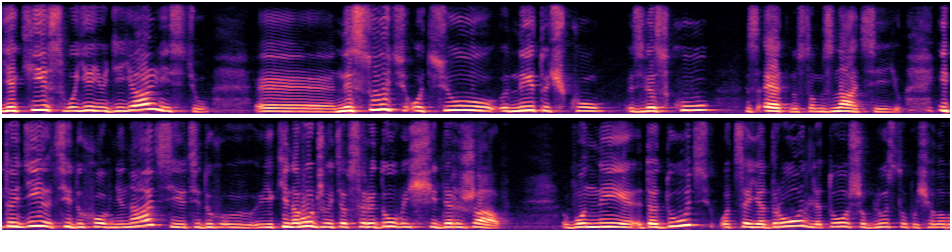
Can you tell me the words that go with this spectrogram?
які своєю діяльністю несуть оцю ниточку зв'язку з етносом, з нацією. І тоді ці духовні нації, ці, дух- які народжуються в середовищі держав, вони дадуть оце ядро для того, щоб людство почало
